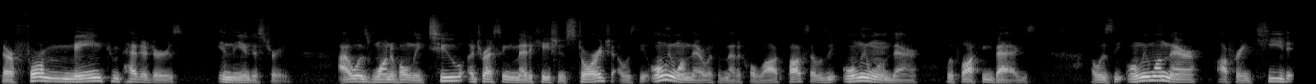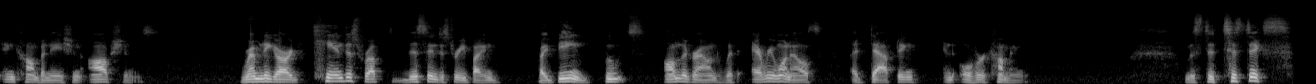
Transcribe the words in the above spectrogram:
There are four main competitors in the industry. I was one of only two addressing medication storage. I was the only one there with a medical lockbox. I was the only one there with locking bags. I was the only one there offering keyed and combination options. Remedy Guard can disrupt this industry by, by being boots on the ground with everyone else adapting and overcoming. I'm a statistics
